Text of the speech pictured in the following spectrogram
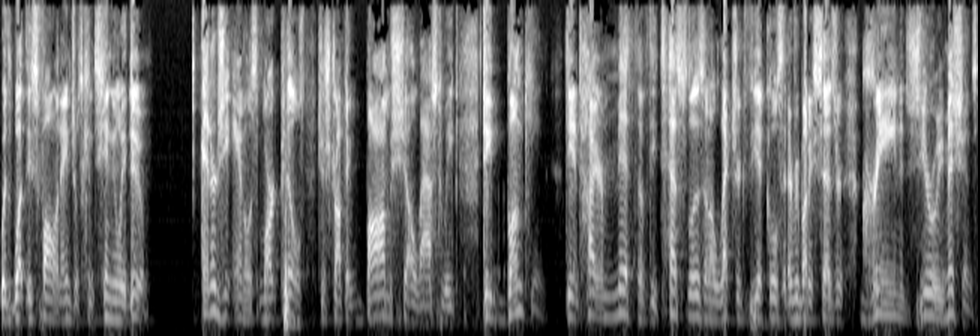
with what these fallen angels continually do. Energy analyst Mark Mills just dropped a bombshell last week debunking the entire myth of the Teslas and electric vehicles that everybody says are green and zero emissions.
